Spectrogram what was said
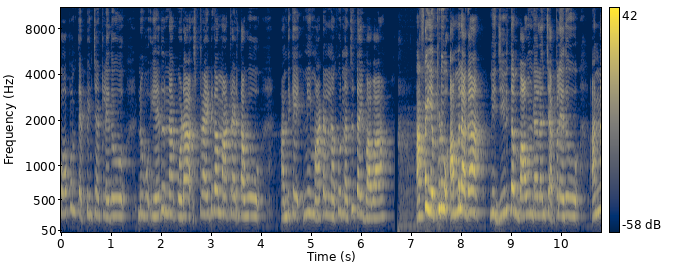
కోపం తెప్పించట్లేదు. నువ్వు ఏదున్నా కూడా స్ట్రైట్గా మాట్లాడతావు. అందుకే నీ మాటలు నాకు నచ్చుతాయి బావా. అక్క ఎప్పుడు అమ్మలాగా నీ జీవితం బాగుండాలని చెప్పలేదు. అన్న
